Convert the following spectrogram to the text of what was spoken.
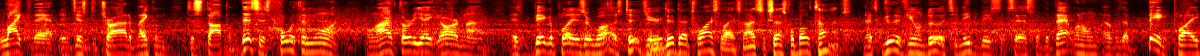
like that, and just to try to make them to stop them. This is fourth and one. on our 38-yard line. As big a play as there was, too, Jerry. You did that twice last night, successful both times. That's good if you don't do it. You need to be successful. But that one on, uh, was a big play.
